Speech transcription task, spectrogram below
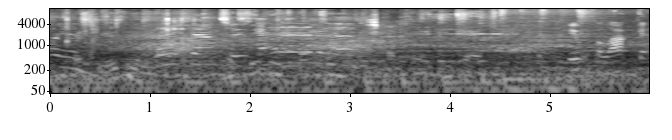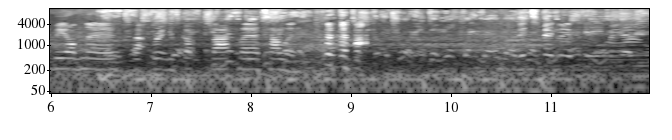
we'll lay down together. Beautiful that. Get me on there. That Britain's got that there talent. Vitamin with female.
